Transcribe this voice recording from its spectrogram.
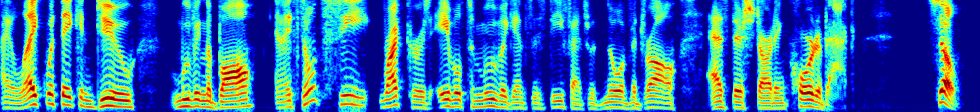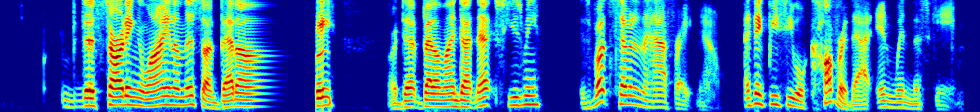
I like what they can do moving the ball. And I don't see Rutgers able to move against this defense with Noah Vedral as their starting quarterback. So the starting line on this on bet on or betonline.net, excuse me, is about seven and a half right now. I think BC will cover that and win this game.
